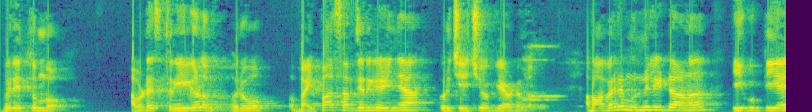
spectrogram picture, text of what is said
ഇവരെത്തുമ്പോ അവിടെ സ്ത്രീകളും ഒരു ബൈപ്പാസ് സർജറി കഴിഞ്ഞ ഒരു ചേച്ചിയൊക്കെ അവിടെ ഉള്ളത്. അപ്പൊ അവരുടെ മുന്നിലിട്ടാണ് ഈ കുട്ടിയെ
